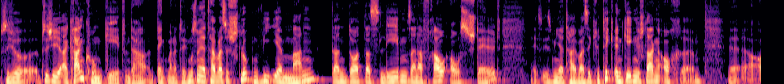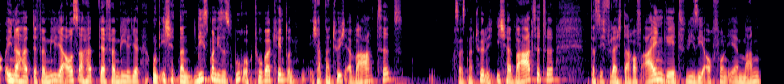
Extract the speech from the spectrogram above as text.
Psycho, psychische Erkrankung geht. Und da denkt man natürlich, muss man ja teilweise schlucken, wie ihr Mann dann dort das Leben seiner Frau ausstellt. Es ist mir ja teilweise Kritik entgegengeschlagen, auch äh, äh, innerhalb der Familie, außerhalb der Familie. Und ich, dann liest man dieses Buch Oktoberkind und ich habe natürlich erwartet, was heißt natürlich, ich erwartete, dass sie vielleicht darauf eingeht, wie sie auch von ihrem Mann,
